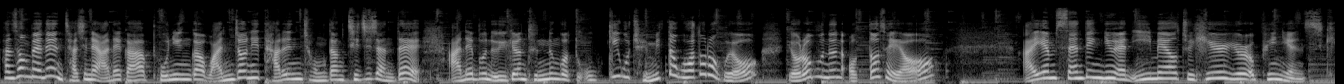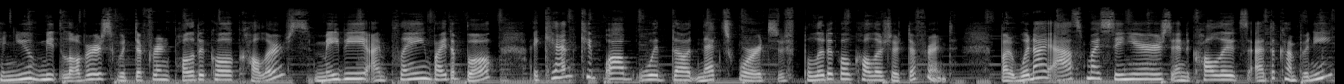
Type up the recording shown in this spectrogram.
한 선배는 자신의 아내가 본인과 완전히 다른 정당 지지자인데 아내분 의견 듣는 것도 웃기고 재밌다고 하더라고요. 여러분은 어떠세요? I am sending you an email to hear your opinions. Can you meet lovers with different political colors? Maybe I'm playing by the book. I can't keep up with the next words if political colors are different. But when I asked my seniors and colleagues at the company,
